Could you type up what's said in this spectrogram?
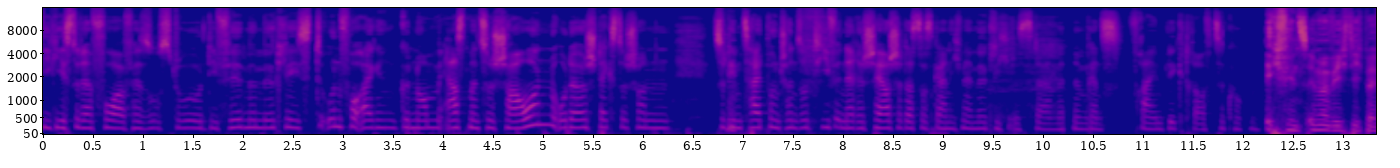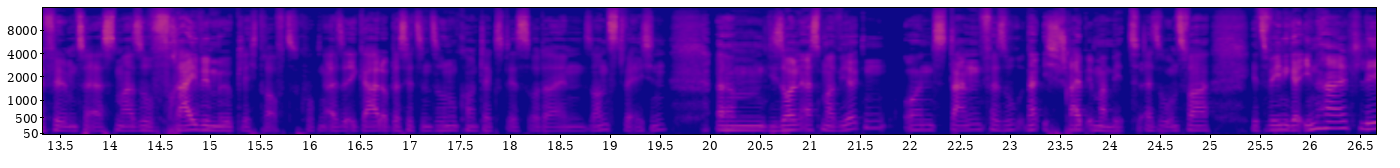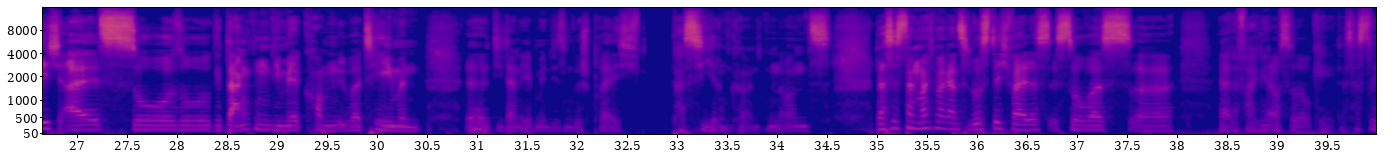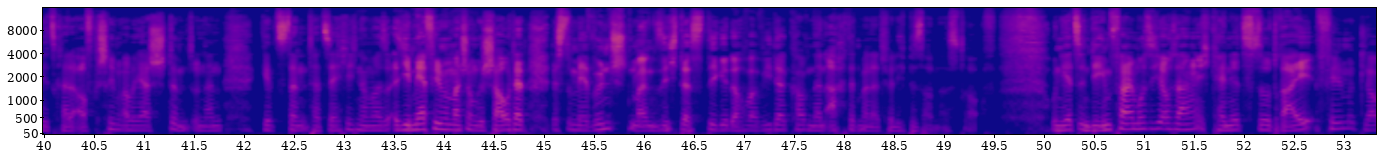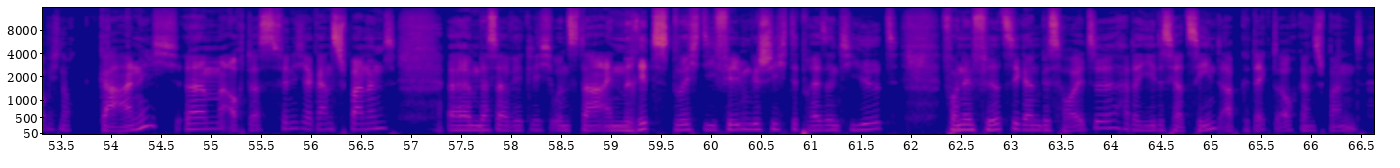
Wie gehst du da vor? Versuchst du die Filme möglichst unvoreingenommen erstmal zu schauen oder steckst du schon zu dem Zeitpunkt schon so tief in der Recherche, dass das gar nicht mehr möglich ist, da mit einem ganz freien Blick drauf zu gucken. Ich finde es immer wichtig, bei Filmen zuerst mal so frei wie möglich drauf zu gucken. Also egal, ob das jetzt in so einem Kontext ist oder in sonst welchen. Ähm, die sollen erst mal wirken und dann versuchen, ich schreibe immer mit. Also und zwar jetzt weniger inhaltlich als so, so Gedanken, die mir kommen über Themen, äh, die dann eben in diesem Gespräch passieren könnten. Und das ist dann manchmal ganz lustig, weil das ist sowas, äh, ja, da frage ich mich auch so, okay, das hast du jetzt gerade aufgeschrieben, aber ja, stimmt. Und dann gibt es dann tatsächlich nochmal so, also je mehr Filme man schon geschaut hat, desto mehr wünscht man sich, dass Dinge nochmal wiederkommen, dann achtet man natürlich besonders drauf. Und jetzt in dem Fall muss ich auch sagen, ich kenne jetzt so drei Filme, glaube ich, noch gar nicht. Ähm, auch das finde ich ja ganz spannend, ähm, dass er wirklich uns da einen Ritt durch die Filmgeschichte präsentiert. Von den 40ern bis heute hat er jedes Jahrzehnt abgedeckt, auch ganz spannend.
